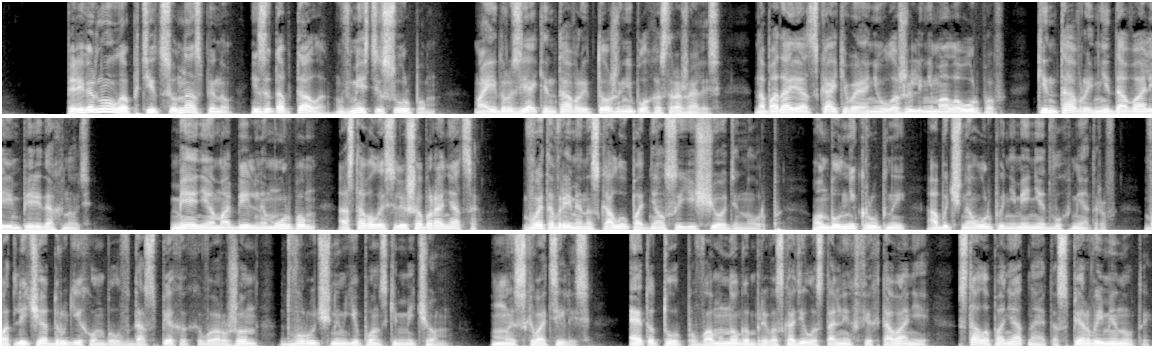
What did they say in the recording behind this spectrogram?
Перевернула птицу на спину и затоптала вместе с урпом. Мои друзья-кентавры тоже неплохо сражались. Нападая и отскакивая, они уложили немало урпов. Кентавры не давали им передохнуть. Менее мобильным урпом оставалось лишь обороняться — в это время на скалу поднялся еще один урп. Он был не крупный, обычно урпы не менее двух метров. В отличие от других, он был в доспехах и вооружен двуручным японским мечом. Мы схватились. Этот урп во многом превосходил остальных в фехтовании. Стало понятно это с первой минуты.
